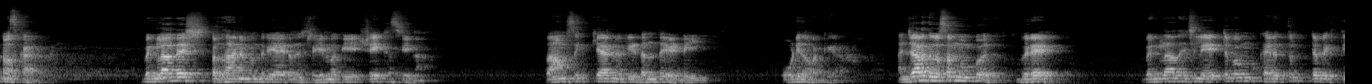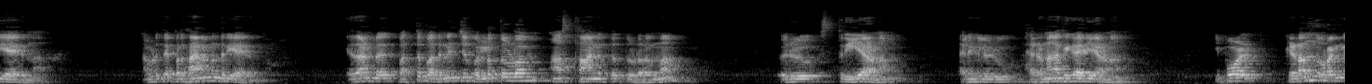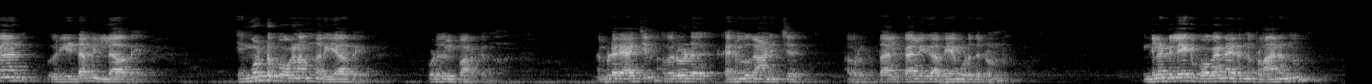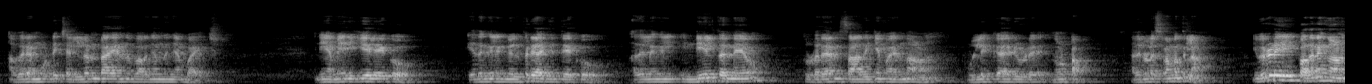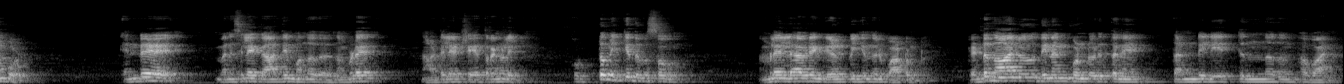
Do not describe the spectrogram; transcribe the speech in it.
നമസ്കാരം. ബംഗ്ലാദേശ് പ്രധാനമന്ത്രിയായിരുന്ന ശ്രീമതി ഷെയ്ഖ് ഹസീന താമസിക്കാൻ ഒരു ഇടം തേടി ഓടി നടക്കുകയാണ്. അഞ്ചാറ് ദിവസം മുമ്പ് ഇവരെ ബംഗ്ലാദേശിലെ ഏറ്റവും കരുത്തുറ്റ വ്യക്തിയായിരുന്ന അവിടുത്തെ പ്രധാനമന്ത്രിയായിരുന്നു. ഏതാണ്ട് പത്ത് പതിനഞ്ച് കൊല്ലത്തോളം ആ സ്ഥാനത്ത് തുടർന്ന ഒരു സ്ത്രീയാണ് അല്ലെങ്കിൽ ഒരു ഭരണാധികാരിയാണ്. ഇപ്പോൾ കിടന്നുറങ്ങാൻ ഒരിടമില്ലാതെ എങ്ങോട്ട് പോകണം എന്നറിയാതെ ഒളിവിൽ പാർക്കുന്നത്. നമ്മുടെ രാജ്യം അവരോട് കനിവ് കാണിച്ച് അവർക്ക് താൽക്കാലിക അഭയം കൊടുത്തിട്ടുണ്ട്. ഇംഗ്ലണ്ടിലേക്ക് പോകാനായിരുന്നു പ്ലാനെന്നും അവരങ്ങോട്ട് ചെല്ലണ്ട എന്ന് പറഞ്ഞെന്ന് ഞാൻ വായിച്ചു. ഇനി അമേരിക്കയിലേക്കോ ഏതെങ്കിലും ഗൾഫ് രാജ്യത്തേക്കോ അതല്ലെങ്കിൽ ഇന്ത്യയിൽ തന്നെയോ തുടരാൻ സാധിക്കുമോ എന്നാണ് പുള്ളിക്കാരിയുടെ നോട്ടം. അതിനുള്ള ശ്രമത്തിലാണ്. ഇവരുടെ ഈ പതനം കാണുമ്പോൾ എന്റെ മനസ്സിലേക്ക് ആദ്യം വന്നത് നമ്മുടെ നാട്ടിലെ ക്ഷേത്രങ്ങളിൽ ഒട്ടുമിക്ക ദിവസവും നമ്മളെല്ലാവരെയും കേൾപ്പിക്കുന്ന ഒരു പാട്ടുണ്ട്. രണ്ട് നാലു ദിനം കൊണ്ടൊരുത്തനെ തണ്ടിലേറ്റുന്നതും ഭവാൻ.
